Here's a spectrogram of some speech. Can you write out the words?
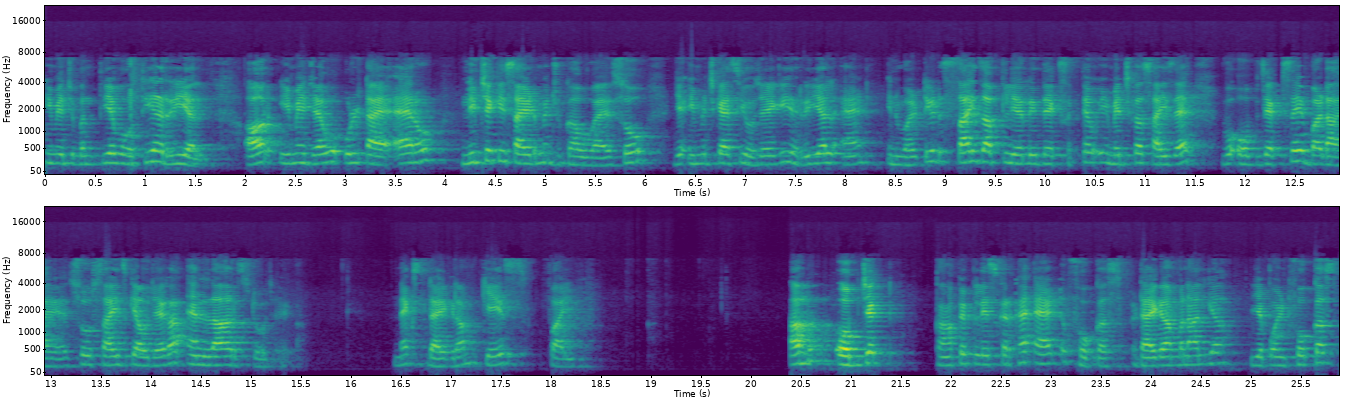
इमेज बनती है वो होती है रियल और इमेज है वो उल्टा है एरो नीचे की साइड में झुका हुआ है। सो so, ये इमेज कैसी हो जाएगी? रियल एंड इन्वर्टेड साइज़ आप क्लियरली देख सकते हो इमेज का साइज़ है वो ऑब्जेक्ट से बड़ा है। सो so, साइज़ क्या हो जाएगा? एनलार्ज हो जाएगा। नेक्स्ट डायग्राम केस फाइव अब ऑब्जेक्ट कहाँ पे प्लेस कर रखा है? एट फोकस डायग्राम बना लिया ये पॉइंट फोकस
